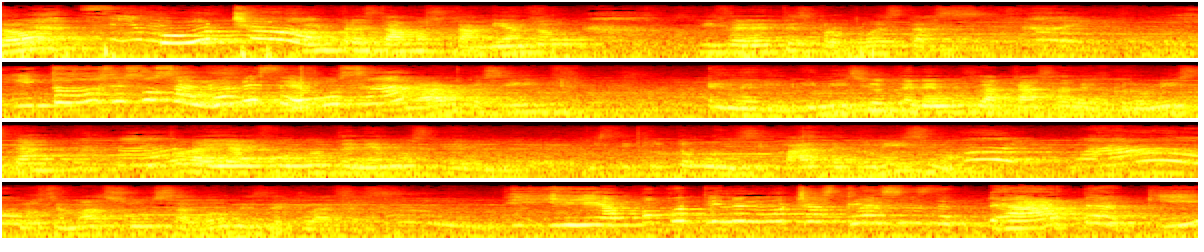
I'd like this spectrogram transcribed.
Gustó? ¡Sí, mucho! Siempre estamos cambiando diferentes propuestas. ¿Y todos esos salones se usan? Claro que sí. En el inicio tenemos la casa del cronista y por ahí al fondo tenemos el Instituto Municipal de Turismo. ¡Ay, wow! Los demás son salones de clases. ¿Y, y a poco tienen muchas clases de, de arte aquí?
